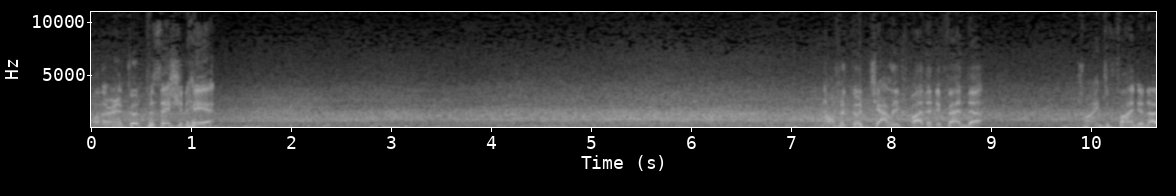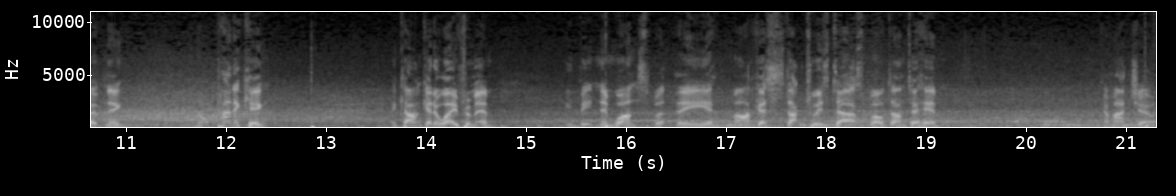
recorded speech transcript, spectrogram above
Well, they're in a good position here. Not a good challenge by the defender. Trying to find an opening. Not panicking. They can't get away from him. He'd beaten him once, but the marker stuck to his task. Well done to him. Camacho.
